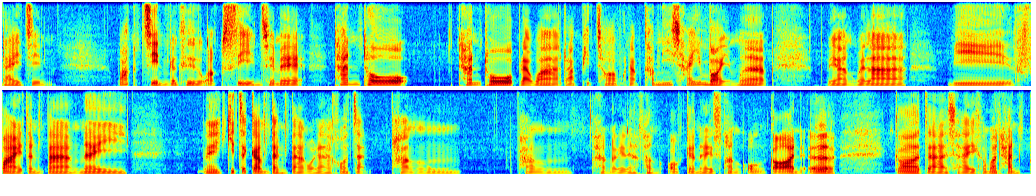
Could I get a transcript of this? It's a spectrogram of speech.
大臣ワクチン ก็คือวัคซีนใช่ไหม担当 担当 แปลว่ารับผิดชอบครับคำนี้ใช้บ่อยมาก อย่างเวลามีฝ่ายต่างๆในในกิจกรรมต่างๆ เวลาเขาจัดผังผังผังอะไรนะผัง organize ผังองค์กร เออ ก็จะใช้คำว่าทันโต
